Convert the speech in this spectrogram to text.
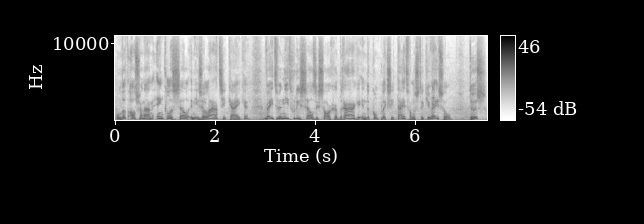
Omdat als we naar een enkele cel in isolatie kijken, weten we niet hoe die cel zich zal gedragen in de complexiteit van een stukje weefsel. Dus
